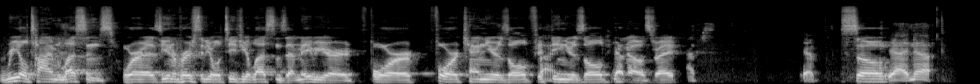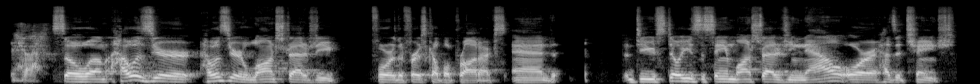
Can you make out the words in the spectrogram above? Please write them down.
real time lessons, whereas university will teach you lessons that maybe are four, four, 10 years old, 15 right. years old, yep. who knows, right? Yep. So yeah, no, yeah. So, um, how was your how was your launch strategy for the first couple products, and do you still use the same launch strategy now, or has it changed?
